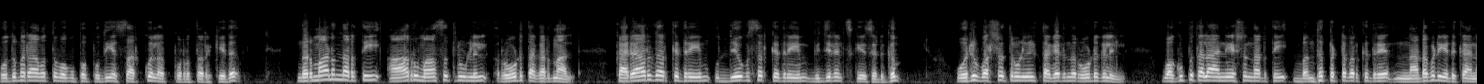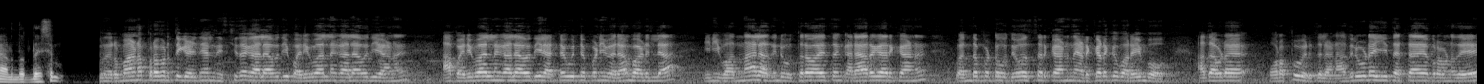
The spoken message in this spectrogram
പൊതുമരാമത്ത് വകുപ്പ് പുതിയ സർക്കുലർ പുറത്തിറക്കിയത്. നിർമ്മാണം നടത്തി ആറു മാസത്തിനുള്ളിൽ റോഡ് തകർന്നാൽ കരാറുകാർക്കെതിരെയും ഉദ്യോഗസ്ഥർക്കെതിരെയും വിജിലൻസ് കേസെടുക്കും. ഒരു വർഷത്തിനുള്ളിൽ തകരുന്ന റോഡുകളിൽ വകുപ്പ് തല അന്വേഷണം നടത്തി ബന്ധപ്പെട്ടവർക്കെതിരെ നടപടിയെടുക്കാനാണ് നിർദ്ദേശം. നിർമ്മാണ പ്രവൃത്തി കഴിഞ്ഞാൽ നിശ്ചിത കാലാവധി പരിപാലന കാലാവധിയാണ്. ആ പരിപാലന കാലാവധിയിൽ അറ്റകുറ്റപ്പണി വരാൻ പാടില്ല. ഇനി വന്നാൽ അതിന്റെ ഉത്തരവാദിത്തം കരാറുകാർക്കാണ് ബന്ധപ്പെട്ട ഉദ്യോഗസ്ഥർക്കാണെന്ന് ഇടയ്ക്കിടയ്ക്ക് പറയുമ്പോൾ അതവിടെ ഉറപ്പുവരുത്തലാണ്. അതിലൂടെ ഈ തെറ്റായ പ്രവണതയെ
